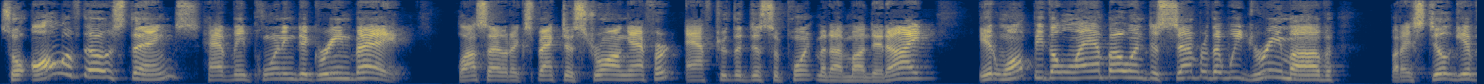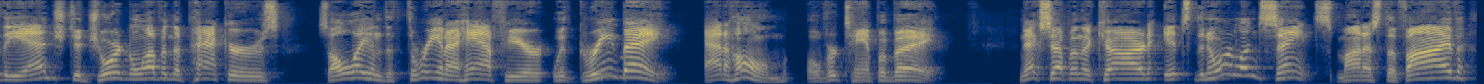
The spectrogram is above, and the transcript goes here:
So all of those things have me pointing to Green Bay. Plus, I would expect a strong effort after the disappointment on Monday night. It won't be the Lambeau in December that we dream of, but I still give the edge to Jordan Love and the Packers so I'll lay in the three and a half here with Green Bay at home over Tampa Bay. Next up on the card, it's the New Orleans Saints minus the five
